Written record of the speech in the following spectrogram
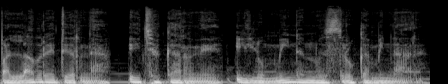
palabra eterna, hecha carne, ilumina nuestro caminar.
